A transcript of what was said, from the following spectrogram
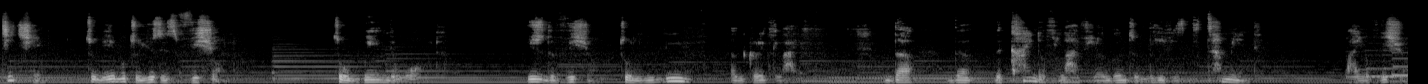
teach him to be able to use his vision to win the world. Use the vision to live a great life. The, the, the kind of life you're going to live is determined by your vision.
